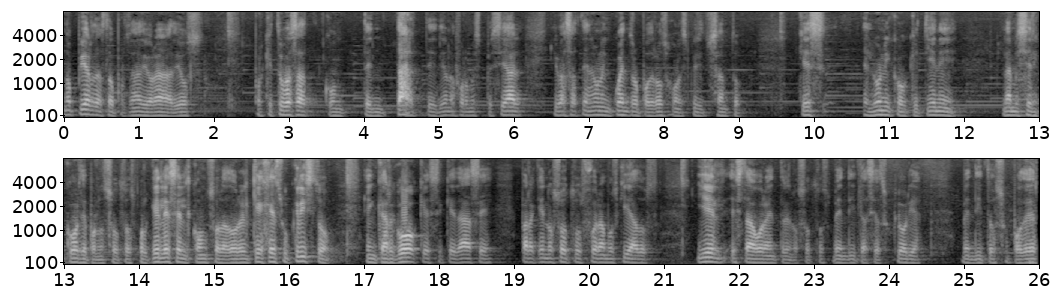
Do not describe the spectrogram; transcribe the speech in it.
no pierdas la oportunidad de orar a Dios, porque tú vas a contentarte de una forma especial y vas a tener un encuentro poderoso con el Espíritu Santo, que es el único que tiene la misericordia por nosotros, porque Él es el consolador, el que Jesucristo encargó que se quedase para que nosotros fuéramos guiados. Y Él está ahora entre nosotros. Bendita sea su gloria, bendito su poder,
